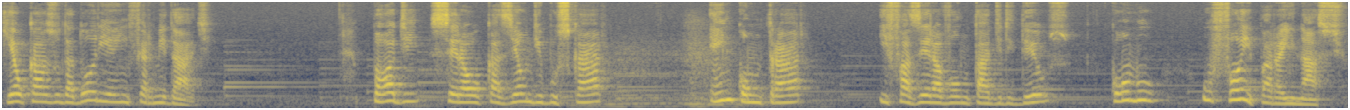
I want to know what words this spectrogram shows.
que é o caso da dor e a enfermidade, pode ser a ocasião de buscar, encontrar e fazer a vontade de Deus, como o foi para Inácio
